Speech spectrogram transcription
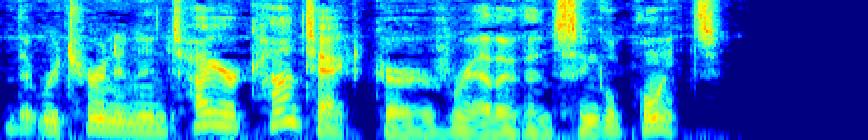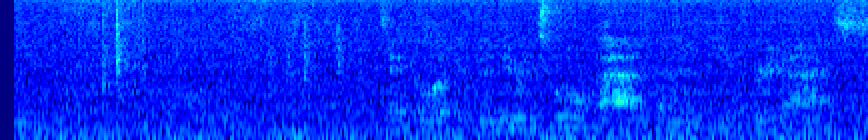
that return an entire contact curve rather than single points. Take a look at the new toolpath and in P3max.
